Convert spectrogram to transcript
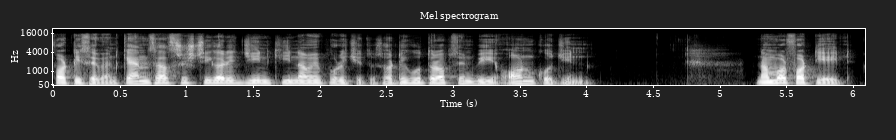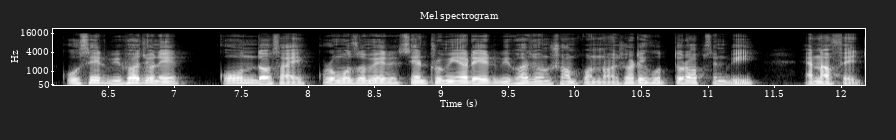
ফর্টি সেভেন ক্যান্সার সৃষ্টিকারী জিন কী নামে পরিচিত? সঠিক উত্তর option B oncogene number forty eight কোষের বিভাজনের কোন দশায় ক্রোমোজোমের সেন্ট্রোমিয়ারের বিভাজন সম্পন্ন হয়? সঠিক উত্তর option B anaphase.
